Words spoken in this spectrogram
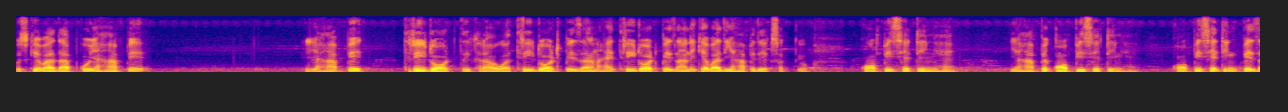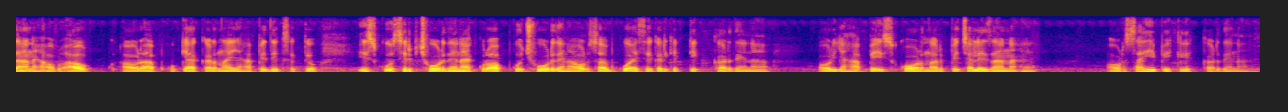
उसके बाद आपको यहाँ पे यहाँ पे थ्री डॉट दिख रहा होगा। थ्री डॉट पे जाना है। थ्री डॉट पे जाने के बाद यहाँ पे देख सकते हो, कॉपी सेटिंग है। यहाँ पे कॉपी सेटिंग है। कॉपी सेटिंग पे जाना है और आउट, और आपको क्या करना है यहाँ पे देख सकते हो। इसको सिर्फ़ छोड़ देना है। क्रॉप को छोड़ देना और सबको ऐसे करके टिक कर देना। है और यहाँ पे इस कॉर्नर पे चले जाना है और सही पे क्लिक कर देना है।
